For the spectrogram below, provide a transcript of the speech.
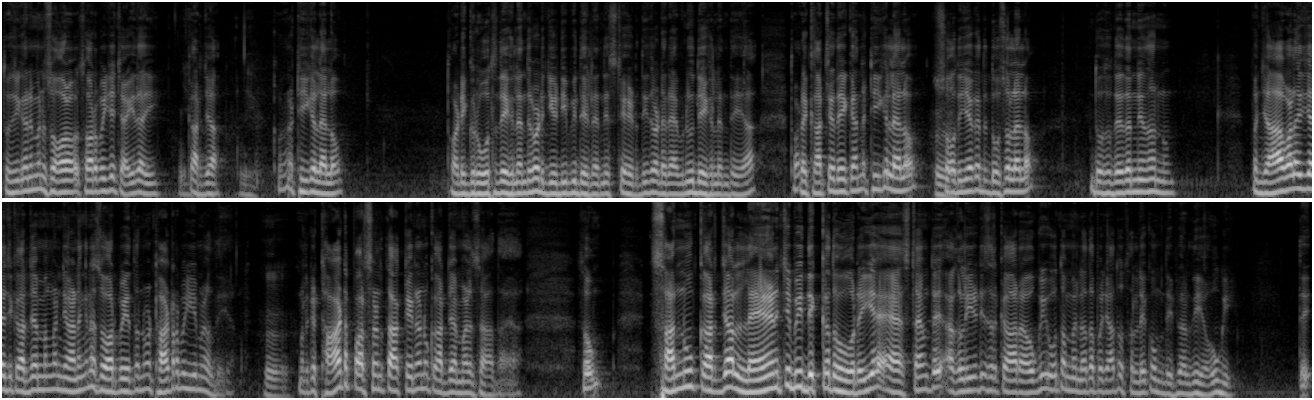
ਤੁਸੀਂ ਕਹਿੰਦੇ ਮੈਨੂੰ 100 100 ਰੁਪਏ ਚਾਹੀਦਾ ਜੀ ਕਰਜ਼ਾ। ਕਹਿੰਦਾ ਠੀਕ ਹੈ ਲੈ ਲਓ। ਤੁਹਾਡੀ ਗਰੋਥ ਦੇਖ ਲੈਂਦੇ ਤੁਹਾਡੀ ਜੀਡੀਪੀ ਦੇਖ ਲੈਂਦੇ ਸਟੇਟ ਦੀ ਤੁਹਾਡੇ ਰੈਵਨਿਊ ਦੇਖ ਲੈਂਦੇ ਆ। ਤੁਹਾਡੇ ਖਰਚੇ ਦੇਖ ਕਹਿੰਦੇ ਠੀਕ ਹੈ ਲੈ ਲਓ 100 ਦੀ ਜਗ੍ਹਾ ਤੇ 200 ਲੈ ਲਓ 200 ਦੇ ਦਿੰਦੇ ਆ ਤੁਹਾਨੂੰ। ਪੰਜਾਬ ਵਾਲੇ ਜੀ ਅੱਜ ਕਰਜ਼ਾ ਮੰਗਣ ਜਾਣਗੇ ਨਾ 100 ਰੁਪਏ ਤੁਹਾਨੂੰ 68 ਰੁਪਏ ਮਿਲਦੇ ਆ। ਮਤਲਬ ਕਿ 68% ਤੱਕ ਇਹਨਾਂ ਨੂੰ ਕਰਜ਼ਾ ਮਿਲ ਸਕਦਾ ਆ। ਸੋ ਸਾਨੂੰ ਕਰਜ਼ਾ ਲੈਣ 'ਚ ਵੀ ਦਿੱਕਤ ਹੋ ਰਹੀ ਹੈ ਇਸ ਟਾਈਮ ਤੇ ਅਗਲੀ ਜਿਹੜੀ ਸਰਕਾਰ ਆਊਗੀ ਉਹ ਤਾਂ ਮੈਨੂੰ ਲੱਗਦਾ 50 ਤੋਂ ਥੱਲੇ ਘੁੰਮਦੀ ਫਿਰਦੀ ਆਊਗੀ। ਤੇ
